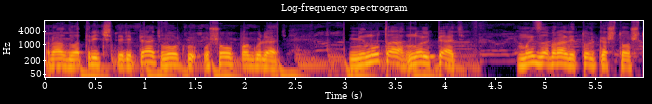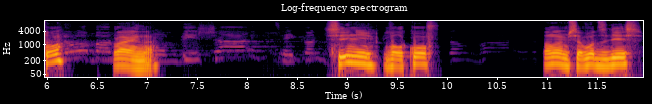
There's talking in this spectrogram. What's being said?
Раз, два, три, четыре, пять. Волк ушел погулять. Минута 0,5. Мы забрали только что что? Правильно. Синий, волков. Становимся вот здесь.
